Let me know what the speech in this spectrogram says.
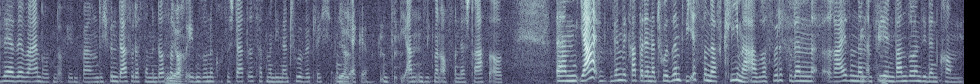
Sehr, sehr beeindruckend auf jeden Fall. Und ich finde, dafür, dass der Mendoza ja. doch eben so eine große Stadt ist, hat man die Natur wirklich um ja. die Ecke. Und die Anden sieht man auch von der Straße aus. Ähm, ja, wenn wir gerade bei der Natur sind, wie ist denn das Klima? Also was würdest du denn Reisenden empfehlen? Wann sollen sie denn kommen?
